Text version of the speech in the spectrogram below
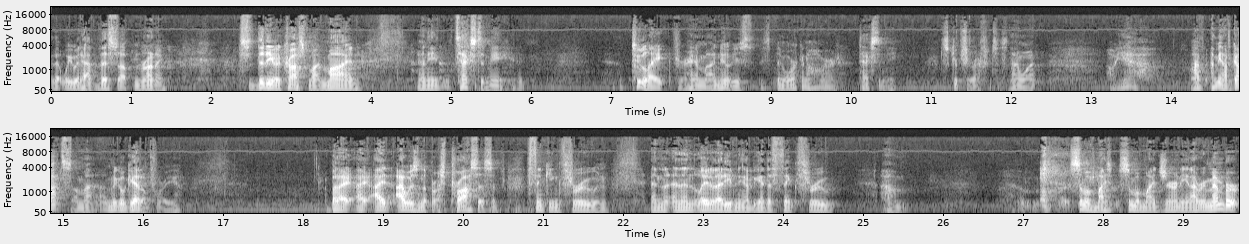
that we would have this up and running. It didn't even cross my mind. And he texted me. Too late for him. I knew he's, he's been working hard. Texted me scripture references. And I went, oh, yeah. I've, i mean, I've got some. I, let me go get them for you. But I, I, I, was in the process of thinking through, and, and, and then later that evening, I began to think through um, some of my some of my journey. And I remember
